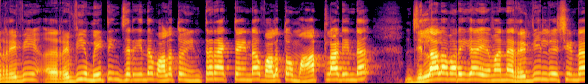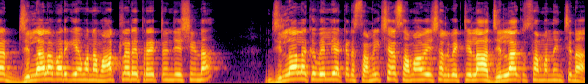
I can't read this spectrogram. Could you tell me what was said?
రివ్యూ రివ్యూ మీటింగ్ జరిగిందా? వాళ్ళతో ఇంటరాక్ట్ అయిందా? వాళ్ళతో మాట్లాడిందా? జిల్లాల వారిగా ఏమైనా రివ్యూలు చేసిండా? జిల్లాల వారిగా ఏమైనా మాట్లాడే ప్రయత్నం చేసిండా? జిల్లాలకు వెళ్ళి అక్కడ సమీక్షా సమావేశాలు పెట్టిలా జిల్లాకు సంబంధించిన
